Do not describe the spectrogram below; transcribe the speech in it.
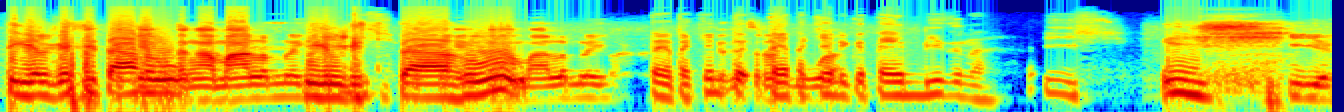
Tinggal kasih tahu. yang tengah malam lagi Tinggal kasih tahu. tengah malam lagi teteknya teteknya gua. diketendi tuh nah. Ih. Ih, iya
